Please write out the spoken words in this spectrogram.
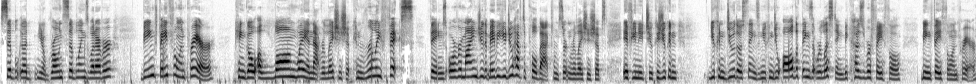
sibling, uh, you know, grown siblings, whatever, being faithful in prayer can go a long way in that relationship. Can really fix things or remind you that maybe you do have to pull back from certain relationships if you need to because you can you can do those things and you can do all the things that we're listing because we're faithful, being faithful in prayer.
